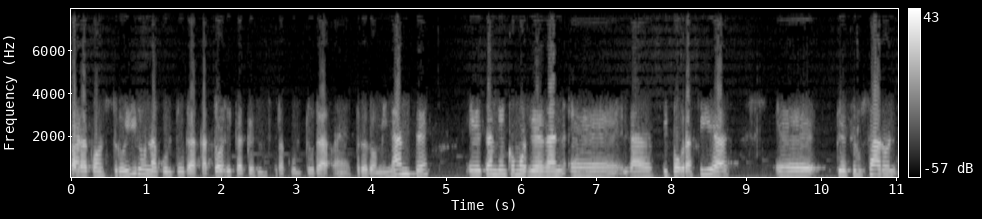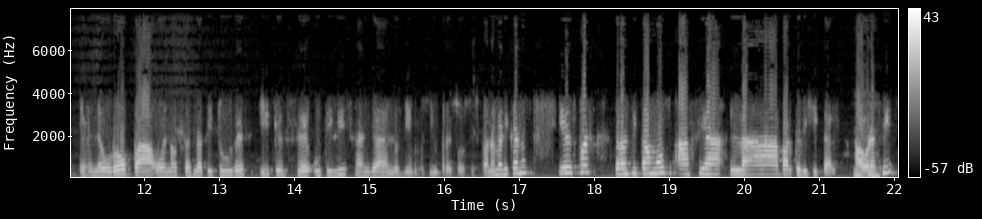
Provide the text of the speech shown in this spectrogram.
para construir una cultura católica, que es nuestra cultura eh, predominante. también cómo llegan las tipografías que se usaron en Europa o en otras latitudes y que se utilizan ya en los libros impresos hispanoamericanos. Y después transitamos hacia la parte digital. Ahora sí,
